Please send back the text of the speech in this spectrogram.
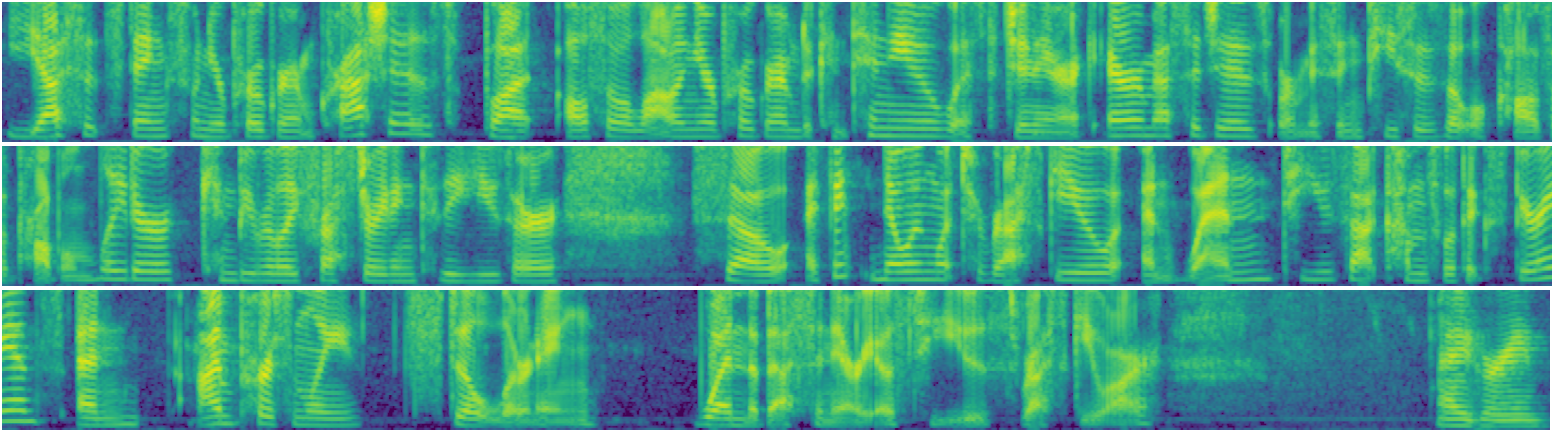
Yes, it stinks when your program crashes, but also allowing your program to continue with generic error messages or missing pieces that will cause a problem later can be really frustrating to the user. So, I think knowing what to rescue and when to use that comes with experience, and I'm personally still learning when the best scenarios to use rescue are. I agree.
